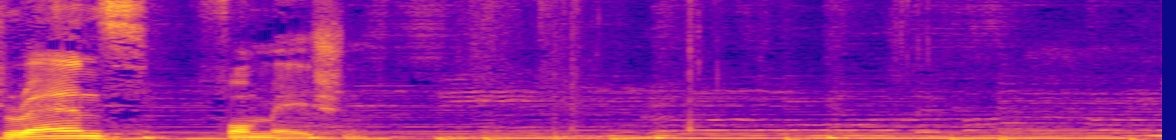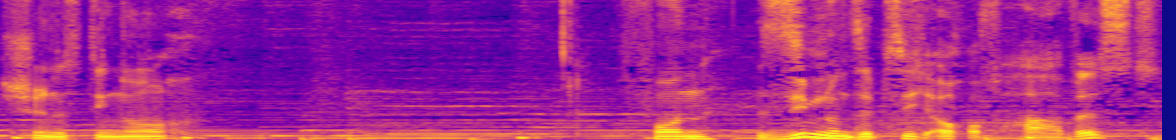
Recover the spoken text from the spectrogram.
Transformation. Schönes Ding auch von 77 auch auf Harvest.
